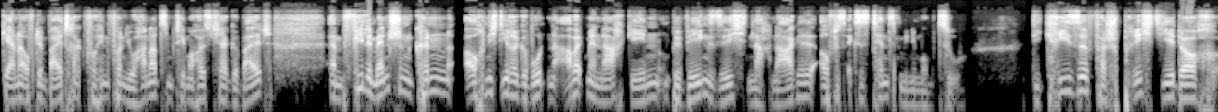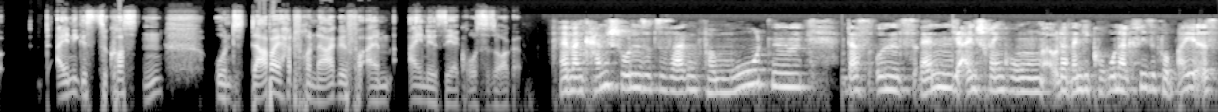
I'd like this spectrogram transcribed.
gerne auf den Beitrag vorhin von Johanna zum Thema häuslicher Gewalt. Ähm, viele Menschen können auch nicht ihrer gewohnten Arbeit mehr nachgehen und bewegen sich nach Nagel auf das Existenzminimum zu. Die Krise verspricht jedoch einiges zu kosten und dabei hat Frau Nagel vor allem eine sehr große Sorge. Weil man kann schon sozusagen vermuten, dass uns, wenn die Einschränkungen oder wenn die Corona-Krise vorbei ist,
